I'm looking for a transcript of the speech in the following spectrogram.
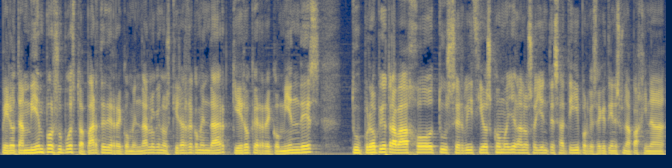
Pero también, por supuesto, aparte de recomendar lo que nos quieras recomendar, quiero que recomiendes tu propio trabajo, tus servicios, cómo llegan los oyentes a ti, porque sé que tienes una página,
